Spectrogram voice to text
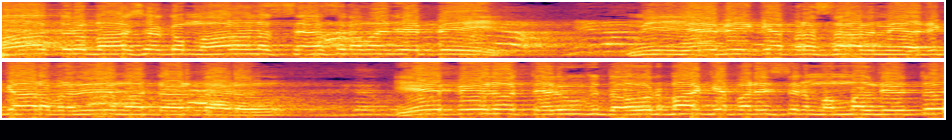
మాతృభాషకు మారణ శాసనం అని చెప్పి మీ ఏబీకే ప్రసాద్ మీ అధికార ప్రతినిధి మాట్లాడతాడు. ఏపీలో తెలుగుకు దౌర్భాగ్య పరిస్థితిని మమ్మల్ని తిడుతూ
